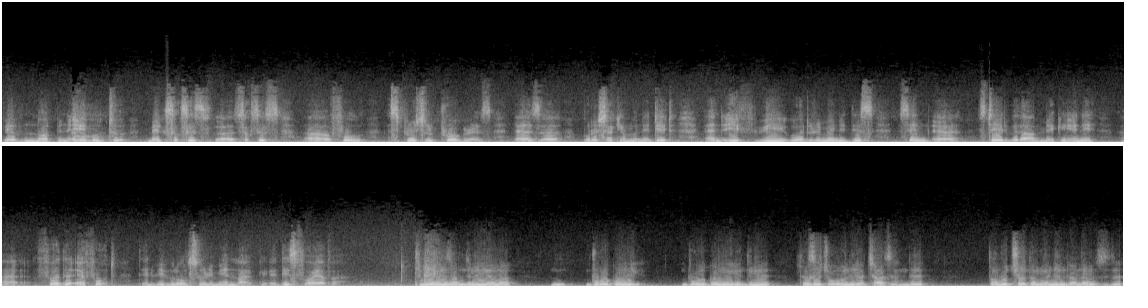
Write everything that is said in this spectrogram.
we have not been able to make success, uh, successful spiritual progress as uh, Buddha Shakyamuni did. And if we were to remain in this same uh, state without making any uh, further effort, then we will also remain like uh, this forever. 근 당부 쳐던 거는 난다르지다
